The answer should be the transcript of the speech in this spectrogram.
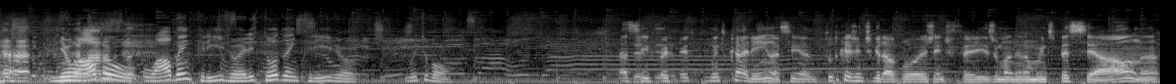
e o álbum, o álbum é incrível, ele todo é incrível. Muito bom. Assim, foi feito com muito carinho, assim, tudo que a gente gravou a gente fez de maneira muito especial, né?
